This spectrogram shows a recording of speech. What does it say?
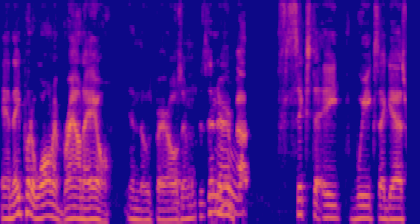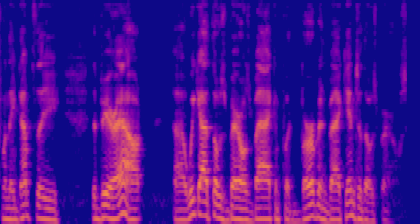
and they put a walnut brown ale in those barrels, and it was in there Ooh. about six to eight weeks, I guess, when they dumped the the beer out uh, we got those barrels back and put bourbon back into those barrels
